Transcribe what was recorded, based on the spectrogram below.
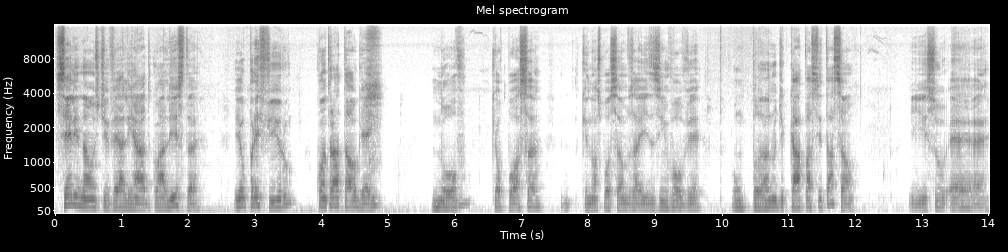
Se ele não estiver alinhado com a lista, eu prefiro contratar alguém novo que eu possa que nós possamos aí desenvolver um plano de capacitação. E isso é,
